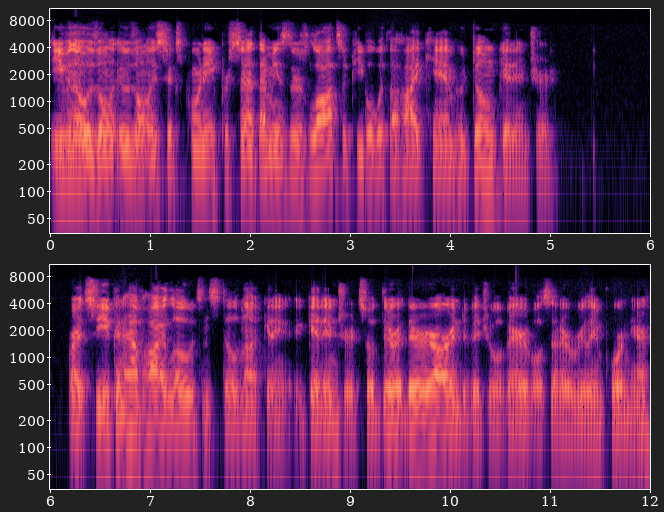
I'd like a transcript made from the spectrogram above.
even though it was only it was only 6.8 percent, that means there's lots of people with a high KAM who don't get injured, right? So you can have high loads and still not getting get injured. So there there are individual variables that are really important here.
